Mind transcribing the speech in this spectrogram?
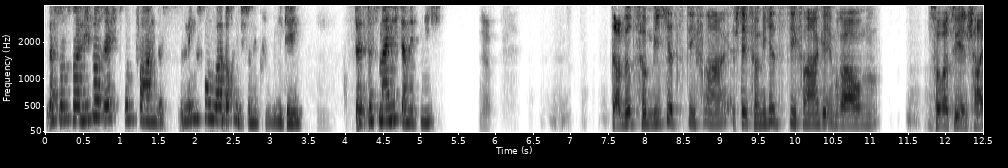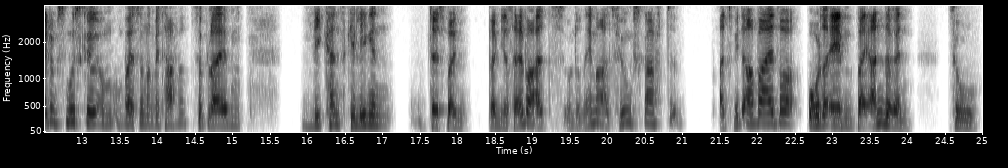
lass uns mal lieber rechts rumfahren, das linksrum war doch nicht so eine kluge Idee. Das, das meine ich damit nicht. Da wird für mich jetzt die Frage, steht für mich jetzt die Frage im Raum, sowas wie Entscheidungsmuskel, um, um bei so einer Metapher zu bleiben. Wie kann es gelingen, das bei, bei mir selber als Unternehmer, als Führungskraft, als Mitarbeiter oder eben bei anderen zu,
